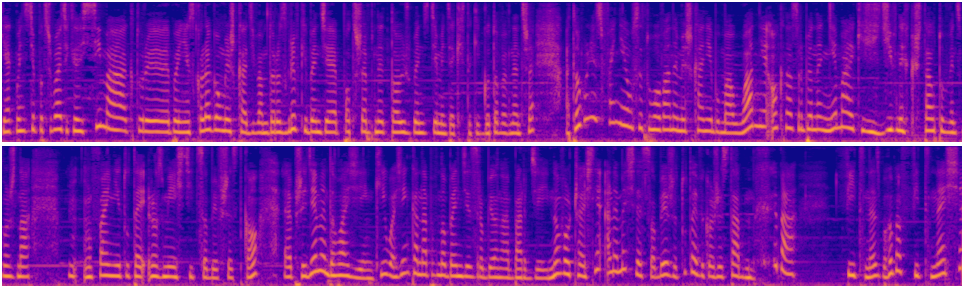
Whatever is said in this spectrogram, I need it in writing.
jak będziecie potrzebować jakiegoś sima, który powinien z kolegą mieszkać i wam do rozgrywki będzie potrzebny, to już będziecie mieć jakieś takie gotowe wnętrze. A to ogólnie jest fajnie usytuowane mieszkanie, bo ma ładnie okna zrobione, nie ma jakichś dziwnych kształtów, więc można mm, fajnie tutaj rozmieścić sobie wszystko. E, przejdziemy do łazienki. Łazienka na pewno będzie zrobiona bardziej nowocześnie, ale myślę sobie, że tutaj wykorzystałabym chyba fitness, bo chyba w fitnessie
